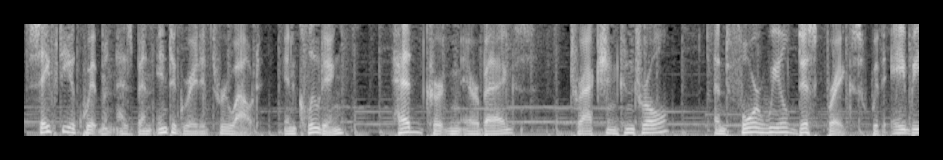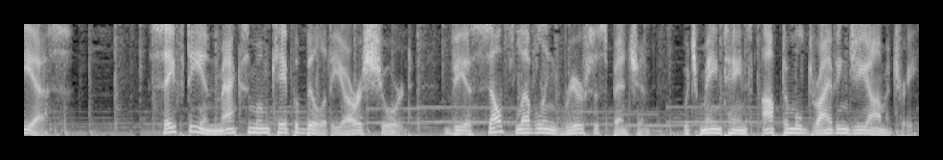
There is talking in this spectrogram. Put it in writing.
Safety equipment has been integrated throughout, including head curtain airbags, traction control, and four-wheel disc brakes with ABS. Safety and maximum capability are assured via self-leveling rear suspension, which maintains optimal driving geometry.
